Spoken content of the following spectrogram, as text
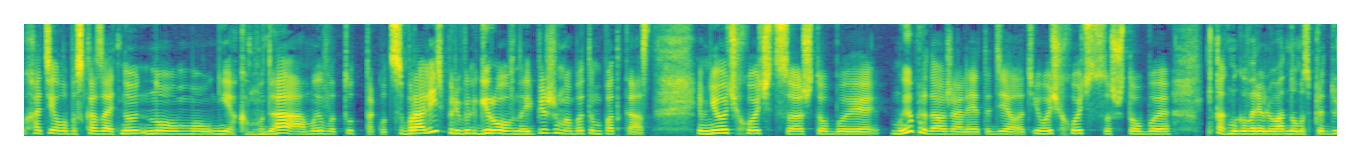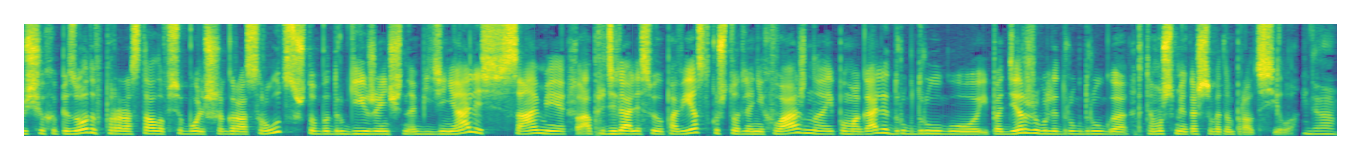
хотела бы сказать, но, но, мол, некому, да, а мы вот тут так вот собрались привилегированно и пишем об этом подкаст. И мне очень хочется, чтобы мы продолжали это делать, и очень хочется, чтобы, как мы говорили в одном из предыдущих эпизодов, прорастало все больше grassroots, чтобы другие женщины объединялись сами, определяли свою повестку, что для них важно, и помогали друг другу, и поддерживали друг друга, потому что, мне кажется, в этом, правда, сила. Да.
